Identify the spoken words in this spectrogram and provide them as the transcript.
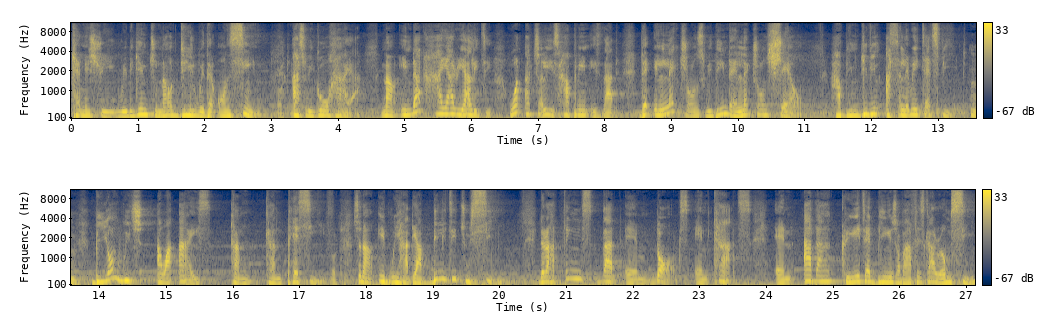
chemistry we begin to now deal with the unseen Okay. as we go higher now in that higher reality what actually is happening is that the electrons within the electron shell have been given accelerated speed beyond which our eyes can can perceive Okay. so now if we had the ability to see There are things that um, dogs and cats and other created beings of our physical realm see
